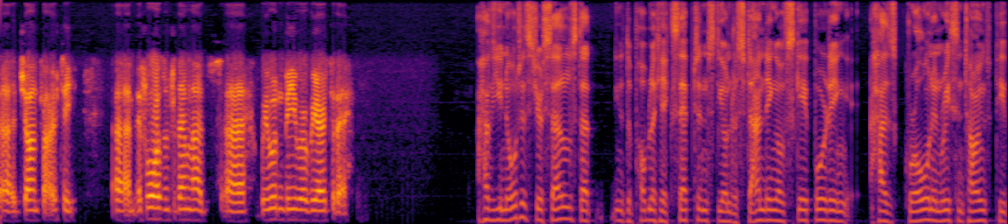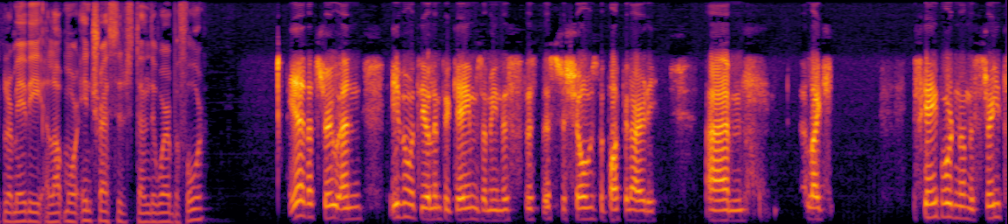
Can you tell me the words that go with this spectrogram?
uh, John Faherty. Um, if it wasn't for them lads, uh, we wouldn't be where we are today. Have you noticed yourselves that you know, the public acceptance, the understanding of skateboarding has grown in recent times? People are maybe a lot more interested than they were before. Yeah, that's true. And even with the Olympic Games, I mean, this this, this just shows the popularity. Um, like skateboarding on the streets,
